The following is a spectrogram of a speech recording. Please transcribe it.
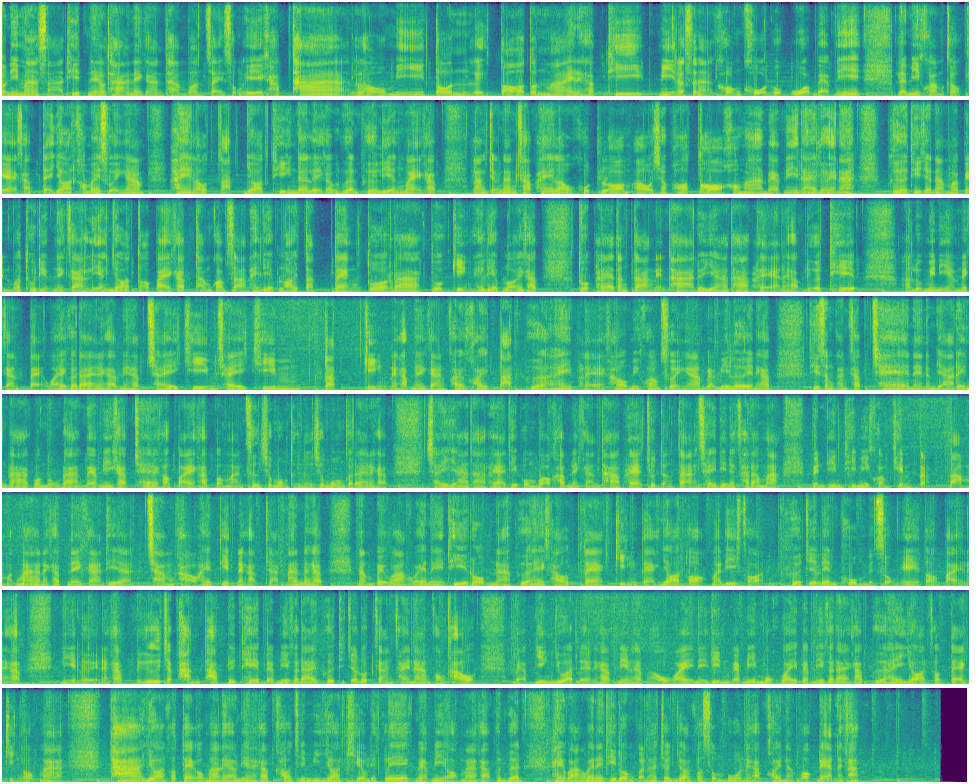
วันนี้มาสาธิตแนวทางในการทำบอนไซทรงเอครับ ถ้าเรามีต้นหรือตอต้นไม้นะครับ ที่มีลักษณะของโขดอวบๆแบบนี้ และมีความเก่าแก่ครับ แต่ยอดเขาไม่สวยงาม ให้เราตัดยอดทิ้งได้เลยครับเพื่อนเพื่อเลี้ยงใหม่ครับ หลังจากนั้นครับให้เราขุดล้อมเอาเฉพาะตอเข้ามาแบบนี้ได้เลยนะ เพื่อที่จะนำมาเป็นวัตถุดิบในการเลี้ยงยอดต่อไปครับทำความสะอาดให้เรียบร้อยตัดแต่งตัวรากตัวกิ่งให้เรียบร้อยครับตัวแผลต่างๆเนี่ยทาด้วยยาทาแผลนะครับหรือเทปอลูมิเนียมในการแปะไว้ก็ได้นะครับนี่ครับใช้ครีมใช้ครีมตัด กิ่งนะครับในการค่อยๆ ตัดเพื่อให้แผลเขามีความสวยงามแบบนี้เลยนะครับที่สำคัญครับแช่ในน้ำยาเร่งรากบำรุงรากแบบนี้ครับแช่เข้าไปครับประมาณครึ่งชั่วโมงถึง1ชั่วโมงก็ได้นะครับใช้ยาทาแผลที่ผมบอกครับในการทาแผลจุดต่างๆ ใช้ดินคารามะ เป็นดินที่มีความเค็มต่ำมากๆนะครับในการที่จะชำเขาให้ติดนะครับ จากนั้นนะครับนำไปวางไว้ในที่ร่มนะเพื่อให้เขาแตกกิ่งแตกยอดออกมาดีก่อน เพื่อจะเล่นพุ่มเป็นทรง A ต่อไปนะครับนี่เลยนะครับหรือจะพันทับด้วยเทปแบบนี้ก็ได้เพื่อที่จะลดการคายน้ำของเขาแบบยิ่งยวดเลยนะครับนี่นะครับเอาไว้ในดินแบบนี้หมกไว้แบบนี้ก็ได้ครับ เพื่อให้ยอดเขาแตกกิ่งออกมา ถ้ายอดเขาแตกออกมาแล้วเนี่ยนะครับเขาจะมียอดเขียวเล็ก ๆ แบบนี้ออกมาครับเพื่อนๆให้วางไว้ในที่ร่มก่อนนะจนยอดเขาสมบูรณ์นะครับค่อยนำออกแดดนะครับ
